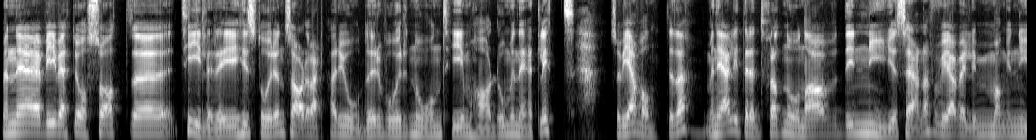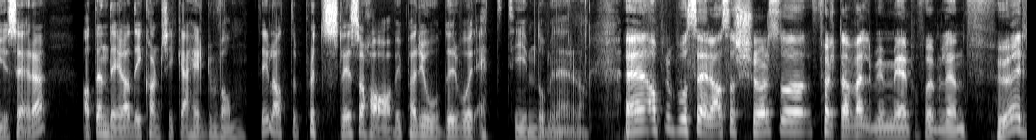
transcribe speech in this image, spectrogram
Men eh, vi vet jo også at eh, tidligere i historien så har det vært perioder hvor noen team har dominert litt. Så vi er vant til det. Men jeg er litt redd for at noen av de nye seerne, for vi har veldig mange nye seere, at en del av de kanskje ikke er helt vant til at plutselig så har vi perioder hvor ett team dominerer. da. Eh, apropos serie, altså Sjøl så fulgte jeg veldig mye mer på Formel 1 før.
